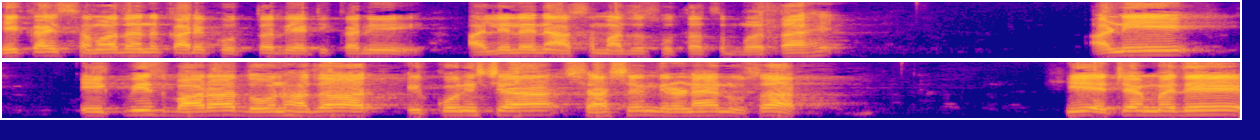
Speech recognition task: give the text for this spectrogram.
हे काही समाधानकारक उत्तर या ठिकाणी आलेलं नाही असं माझं स्वतःचं मत आहे. आणि एकवीस बारा दोन हजार एकोणीसच्या शासन निर्णयानुसार ही याच्यामध्ये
